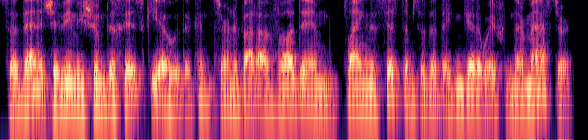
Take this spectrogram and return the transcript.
so then it should be Mishum Techizkiyahu, the concern about Avadim playing the system so that they can get away from their master.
